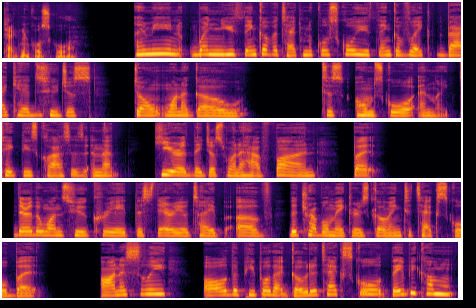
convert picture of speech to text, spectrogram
technical school? I mean, when you think of a technical school, you think of like bad kids who just don't want to go to homeschool and like take these classes, and that here they just want to have fun. But they're the ones who create the stereotype of the troublemakers going to tech school. But honestly, all the people that go to tech school, they become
